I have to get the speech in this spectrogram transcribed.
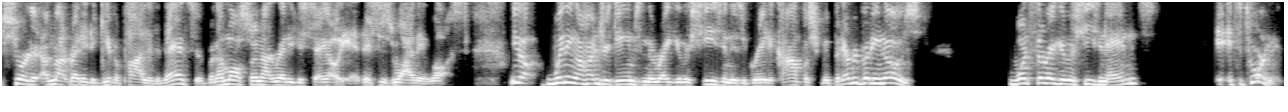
sure to, I'm not ready to give a positive answer, but I'm also not ready to say, oh, yeah, this is why they lost. You know, winning 100 games in the regular season is a great accomplishment, but everybody knows once the regular season ends, it's a tournament.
